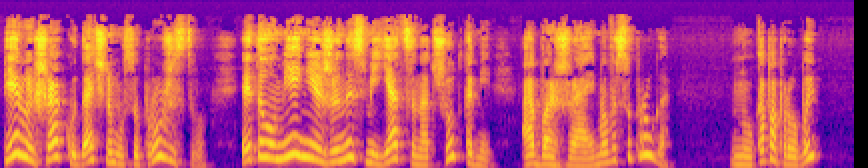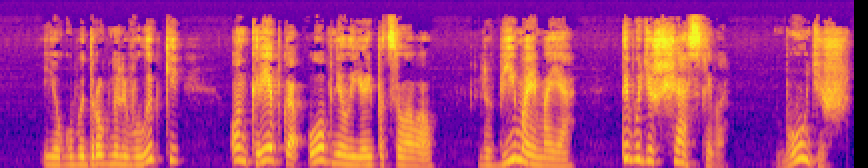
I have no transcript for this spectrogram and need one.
Первый шаг к удачному супружеству — это умение жены смеяться над шутками обожаемого супруга. Ну-ка, попробуй. Ее губы дрогнули в улыбке. Он крепко обнял ее и поцеловал. «Любимая моя, ты будешь счастлива. Будешь».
